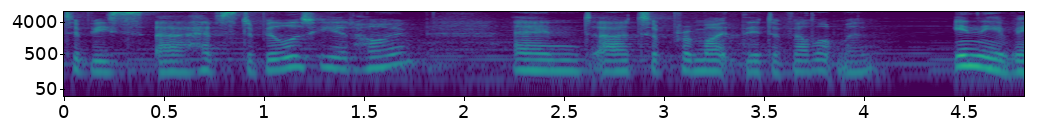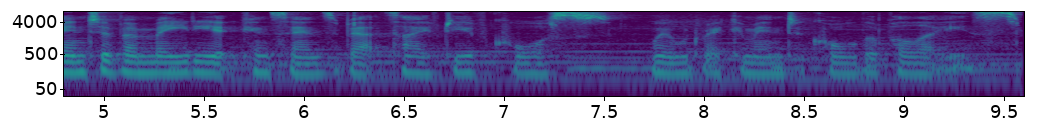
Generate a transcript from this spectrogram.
to be, uh, have stability at home and uh, to promote their development. In the event of immediate concerns about safety, of course, we would recommend to call the police.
